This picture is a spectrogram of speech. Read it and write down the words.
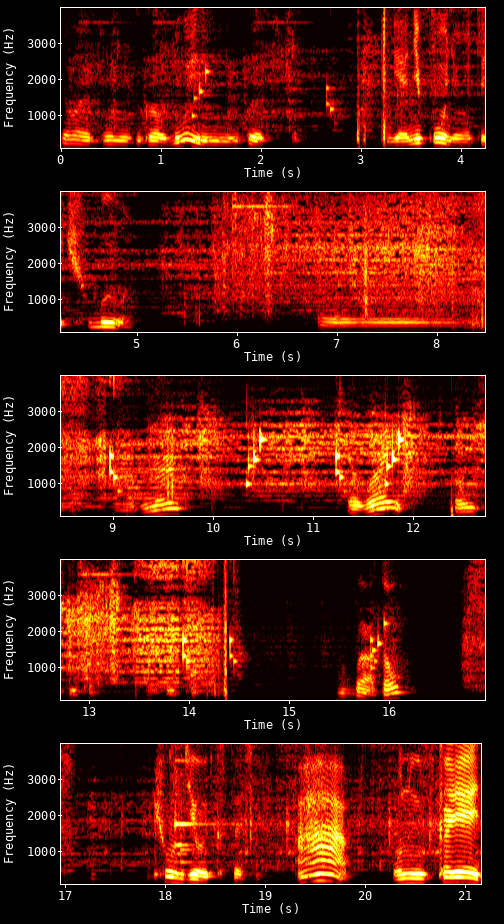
Давай бонус голду и векс. Я не понял, это что было? Ладно. Давай Батл. Что он делает, кстати? А, он ускоряет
